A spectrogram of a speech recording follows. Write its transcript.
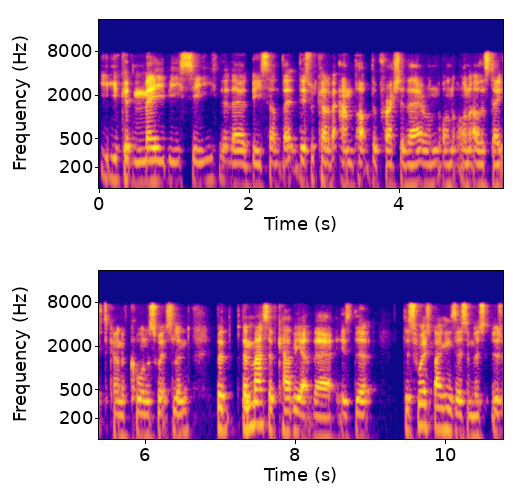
you could maybe see that there would be some that this would kind of amp up the pressure there on, on, on other states to kind of corner Switzerland. But the massive caveat there is that the Swiss banking system has, has,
